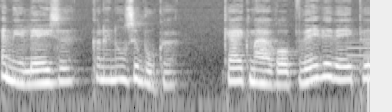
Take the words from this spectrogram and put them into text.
en meer lezen kan in onze boeken. Kijk maar op www.cpw.nu.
